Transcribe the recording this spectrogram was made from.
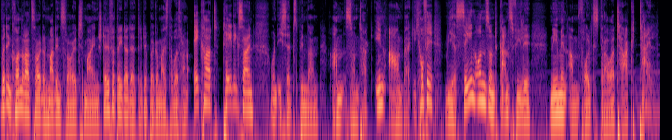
wird in Konradsreuth und Martinsreuth mein Stellvertreter, der dritte Bürgermeister Wolfram Eckhardt, tätig sein und ich selbst bin dann am Sonntag in Arnberg. Ich hoffe, wir sehen uns und ganz viele nehmen am Volkstrauertag teil.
